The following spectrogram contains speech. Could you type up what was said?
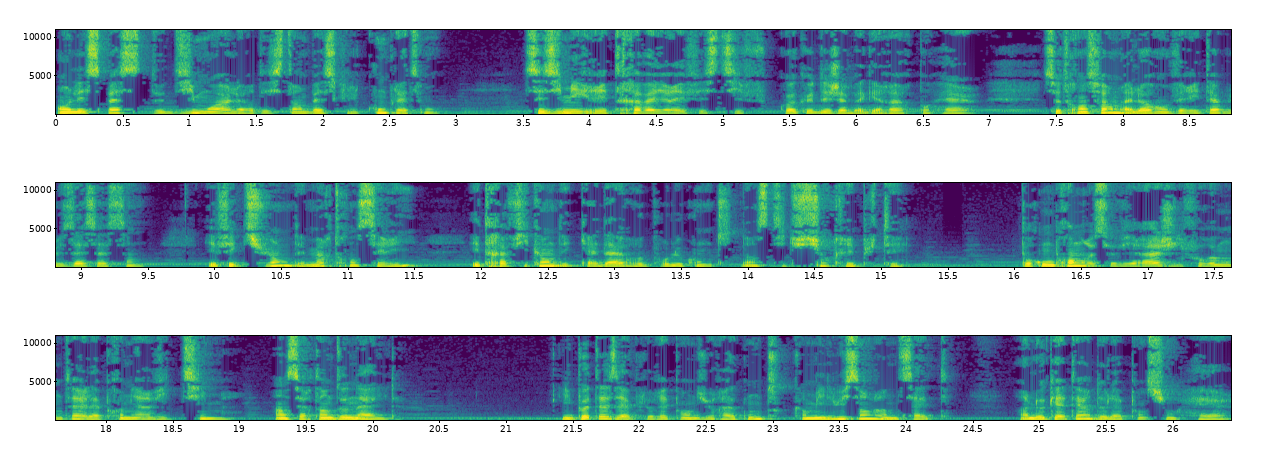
En l'espace de dix mois, leur destin bascule complètement. Ces immigrés travailleurs et festifs, quoique déjà bagarreurs pour Hare, se transforment alors en véritables assassins, effectuant des meurtres en série et trafiquant des cadavres pour le compte d'institutions réputées. Pour comprendre ce virage, il faut remonter à la première victime, un certain Donald, L'hypothèse la plus répandue raconte qu'en 1827, un locataire de la pension Hare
